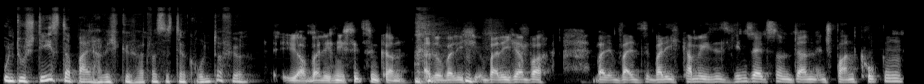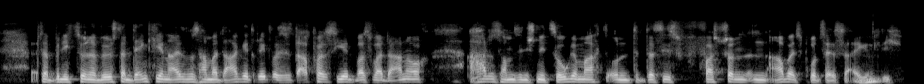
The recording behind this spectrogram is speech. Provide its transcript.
Und du stehst dabei, habe ich gehört. Was ist der Grund dafür? Ja, weil ich nicht sitzen kann. Also weil ich, weil ich einfach, weil, weil, weil ich kann mich hinsetzen und dann entspannt gucken. Da bin ich zu nervös, dann denke ich, also, was haben wir da gedreht, was ist da passiert, was war da noch? Ah, das haben sie den Schnitt so gemacht und das ist fast schon ein Arbeitsprozess eigentlich.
